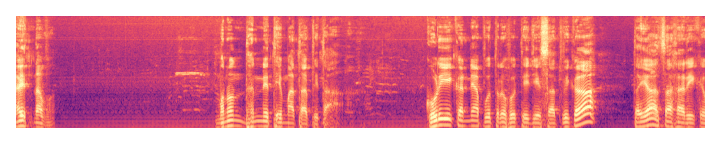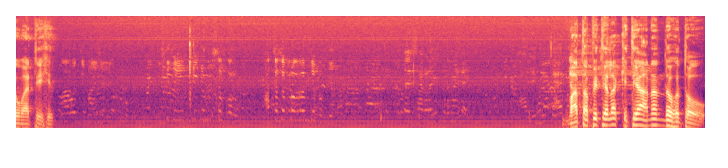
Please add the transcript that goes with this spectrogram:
आहेत ना मग. म्हणून धन्य ते माता पिता कोळी कन्या पुत्र होते जे सात्विक तयाचा हारिक वाटे हे. माता पित्याला किती आनंद होतो.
